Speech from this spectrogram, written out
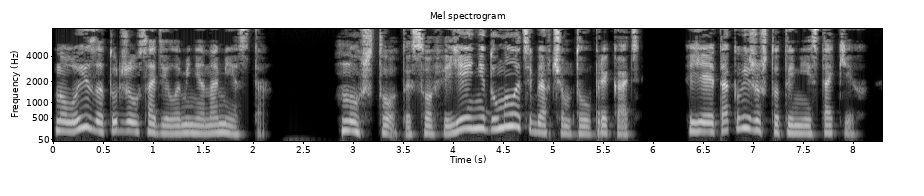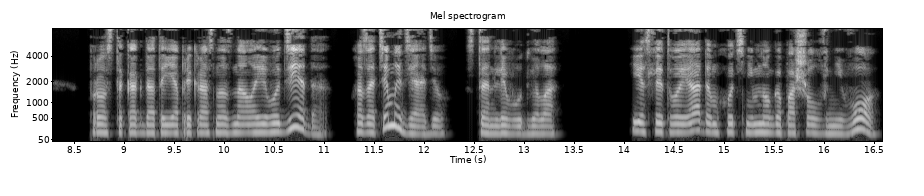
Но Луиза тут же усадила меня на место. «Ну что ты, Софи, я и не думала тебя в чем-то упрекать. Я и так вижу, что ты не из таких. Просто когда-то я прекрасно знала его деда, а затем и дядю, Стэнли Вудвилла. Если твой Адам хоть немного пошел в него,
